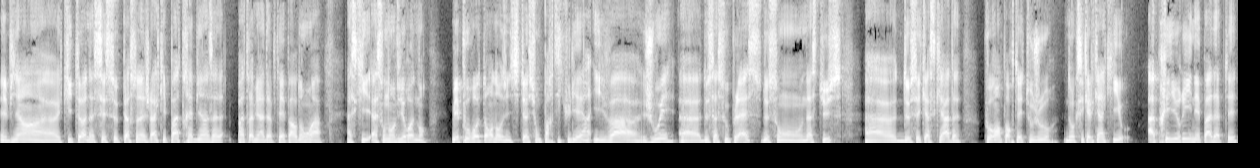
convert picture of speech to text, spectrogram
Eh bien, euh, Keaton, c'est ce personnage-là qui est pas très bien pas très bien adapté, pardon, à, à ce qui à son environnement. Mais pour autant, dans une situation particulière, il va jouer euh, de sa souplesse, de son astuce, euh, de ses cascades pour remporter toujours. Donc c'est quelqu'un qui, a priori, n'est pas adapté,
